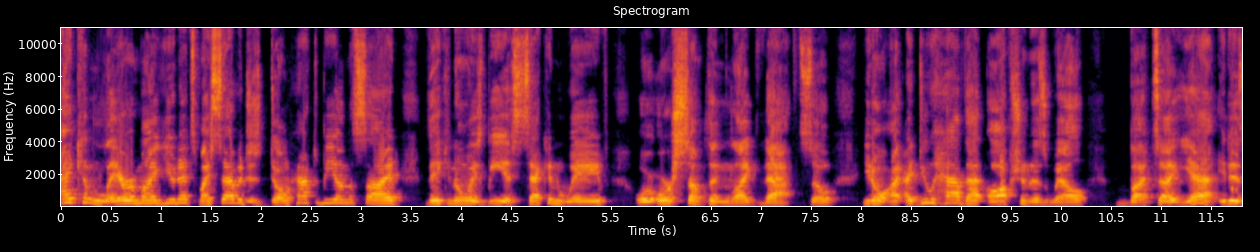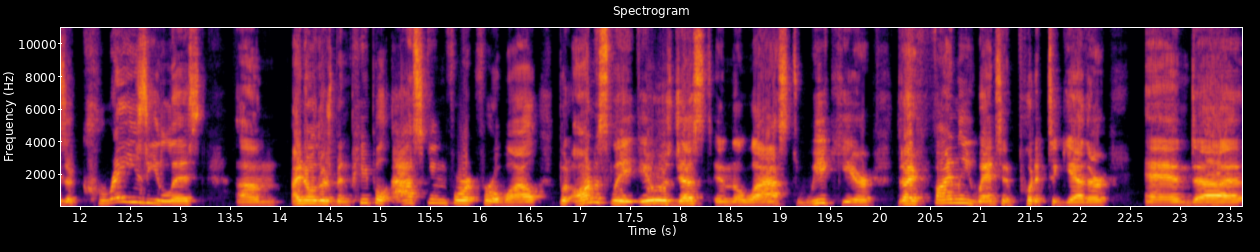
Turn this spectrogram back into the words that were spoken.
I can layer my units. My savages don't have to be on the side. They can always be a second wave or, or something like that. So, you know, I, I do have that option as well. But uh, yeah, it is a crazy list. Um, I know there's been people asking for it for a while, but honestly, it was just in the last week here that I finally went and put it together, and uh,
